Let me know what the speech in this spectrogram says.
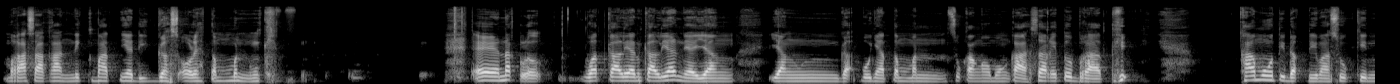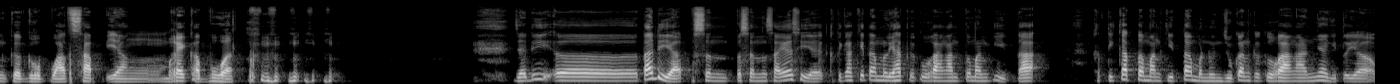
merasakan nikmatnya digas oleh temen mungkin enak loh buat kalian-kalian ya yang yang nggak punya temen suka ngomong kasar itu berarti kamu tidak dimasukin ke grup WhatsApp yang mereka buat. Jadi eh, tadi ya pesan-pesan saya sih ya ketika kita melihat kekurangan teman kita ketika teman kita menunjukkan kekurangannya gitu ya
